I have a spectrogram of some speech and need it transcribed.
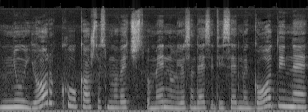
New Yorku, kao što smo već spomenuli, 87. godine.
